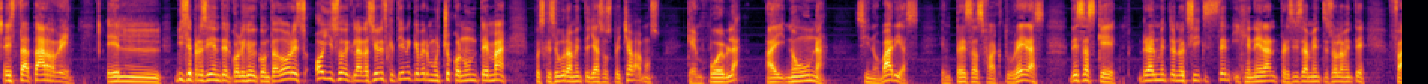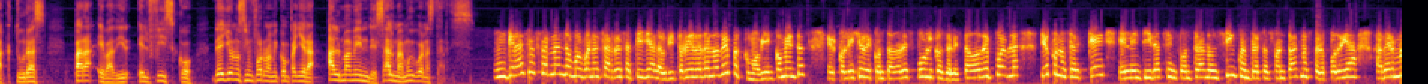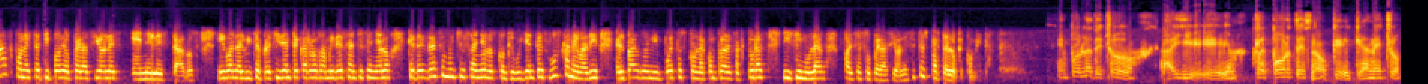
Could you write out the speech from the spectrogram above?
esta tarde. El vicepresidente del Colegio de Contadores hoy hizo declaraciones que tienen que ver mucho con un tema, pues que seguramente ya sospechábamos, que en Puebla hay no una, sino varias empresas factureras, de esas que realmente no existen y generan precisamente solamente facturas para evadir el fisco. De ello nos informa mi compañera Alma Méndez. Alma, muy buenas tardes. Gracias, Fernando. Muy buenas tardes a ti y al auditorio de Delode. Pues como bien comentas, el Colegio de Contadores Públicos del Estado de Puebla dio a conocer que en la entidad se encontraron cinco empresas fantasmas, pero podría haber más con este tipo de operaciones en el Estado. Y bueno, el vicepresidente Carlos Ramírez Sánchez señaló que desde hace muchos años los contribuyentes buscan evadir el pago de impuestos con la compra de facturas y simular falsas operaciones. Esto es parte de lo que comenta. En Puebla, de hecho, hay eh, reportes ¿no? que, que han hecho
